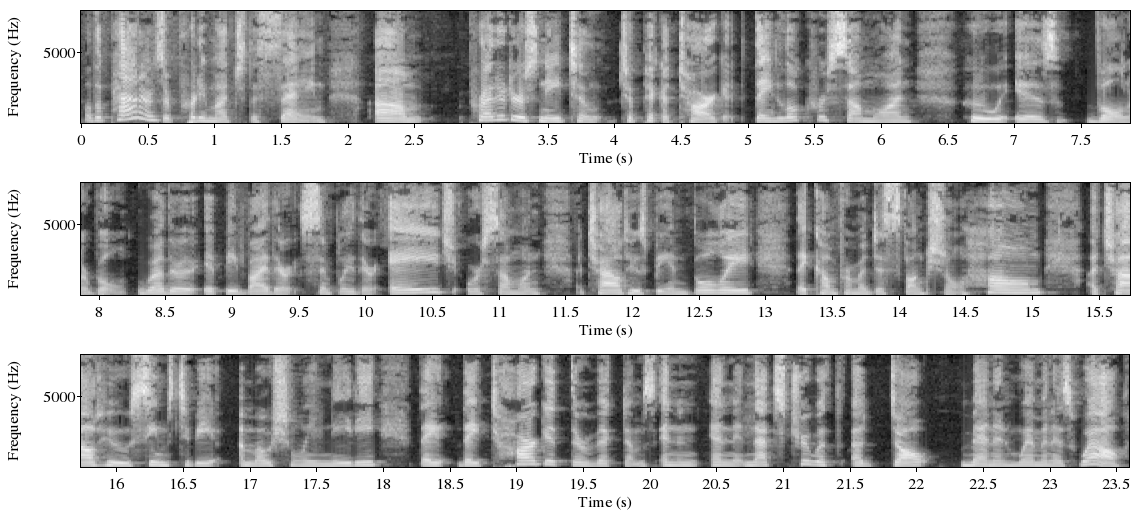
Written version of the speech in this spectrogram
Well, the patterns are pretty much the same. Um, predators need to, to pick a target. They look for someone who is vulnerable, whether it be by their, simply their age or someone, a child who's being bullied. They come from a dysfunctional home, a child who seems to be emotionally needy. They, they target their victims. And, and, and that's true with adult men and women as well.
